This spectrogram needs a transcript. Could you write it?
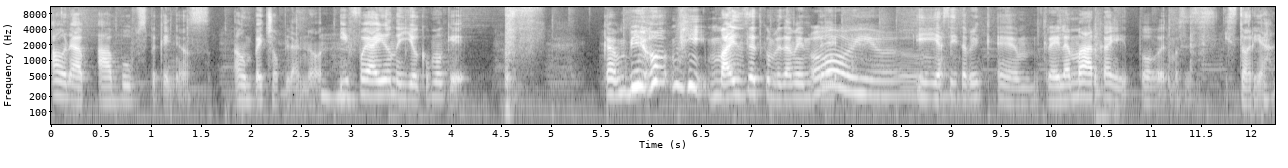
a, una, a boobs pequeñas, a un pecho plano. Y fue ahí donde yo como que pff, cambió mi mindset completamente. Obvio. Y así también em, creé la marca y todo es historia.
